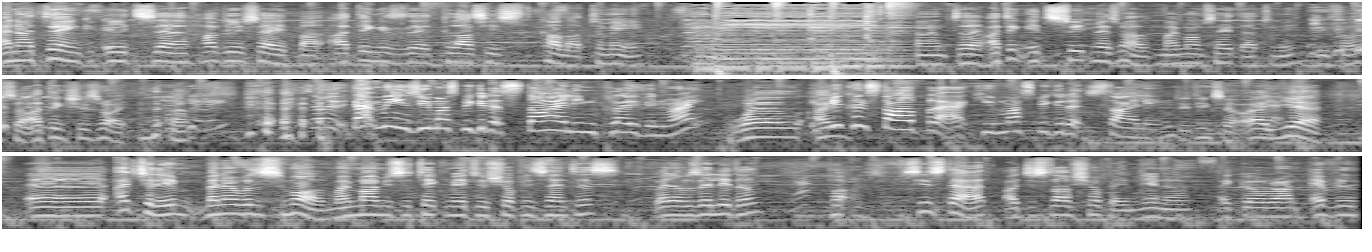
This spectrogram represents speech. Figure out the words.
And I think it's, uh, how do you say it, but I think it's the classiest color to me. And uh, I think it's sweet me as well. My mom said that to me before, so I think she's right. Okay. so that means you must be good at styling clothing, right? well, If I you can style black, you must be good at styling. Do you think so? Uh, Yeah. yeah. Uh, actually, when I was small, my mom used to take me to shopping centers when I was a little. Yeah. But since that, I just love shopping. You know, I go around every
